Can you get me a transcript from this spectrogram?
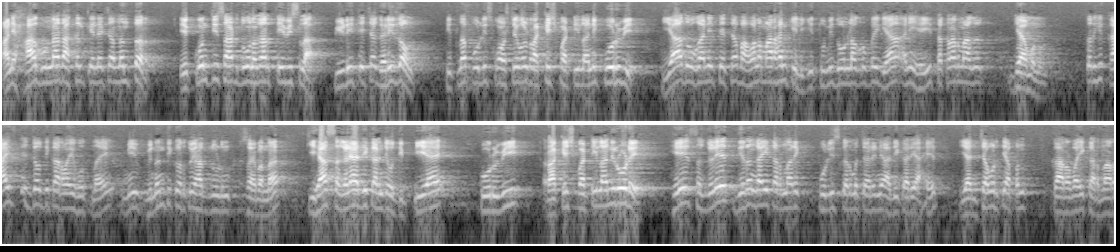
आणि हा गुन्हा दाखल केल्याच्यानंतर एकोणतीस आठ दोन हजार तेवीसला पीडितेच्या घरी जाऊन तिथला पोलीस कॉन्स्टेबल राकेश पाटील आणि कोरवी या दोघांनी त्याच्या भावाला मारहाण केली की तुम्ही दोन लाख रुपये घ्या आणि हेही तक्रार माग घ्या म्हणून. तर ही काहीच त्याच्यावरती कारवाई होत नाही. मी विनंती करतोय हात जोडून साहेबांना की ह्या सगळ्या अधिकाऱ्यांच्या होती पी आय पूर्वी राकेश पाटील आणि रोडे हे सगळे दिरंगाई करणारे पोलीस कर्मचारी आणि अधिकारी आहेत. यांच्यावरती आपण कारवाई करणार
